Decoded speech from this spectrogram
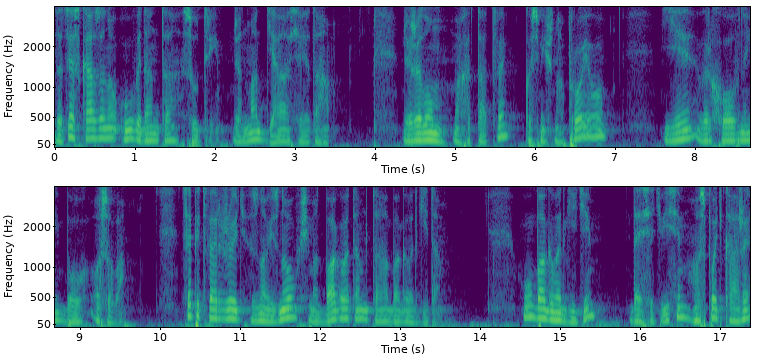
За це сказано у Веданта Сутрі Джанмаддя. Джерелом Махататви, космічного прояву, є Верховний Бог особа. Це підтверджують знов і знов Шимат Бхагаватам та Бхагавадгіта. У Бхагавадгіті 10.8 Господь каже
